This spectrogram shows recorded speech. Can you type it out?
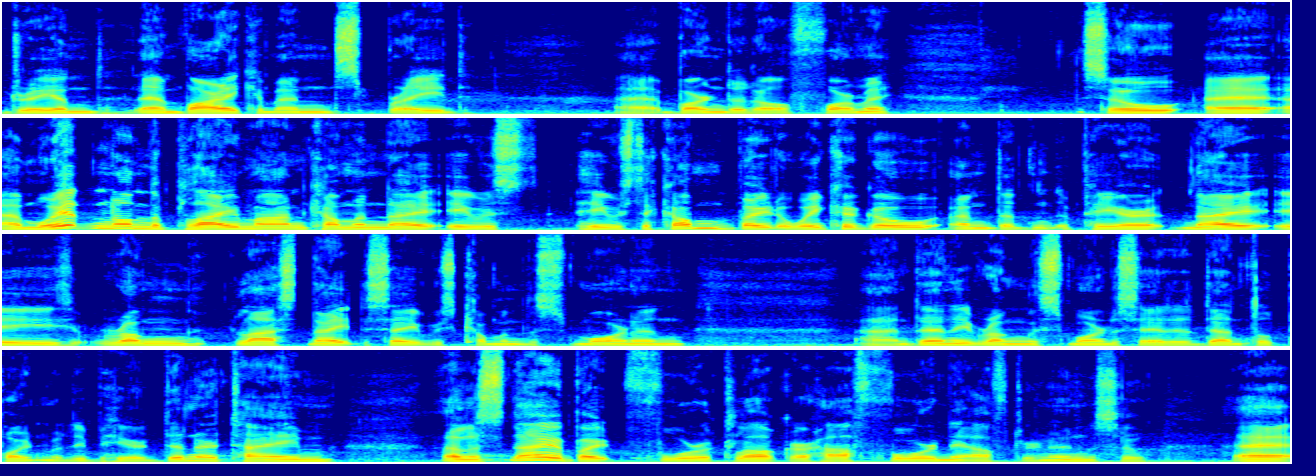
drained. Then Barry came in, sprayed, uh, burned it off for me. So uh, I'm waiting on the ploughman coming now. He was he was to come about a week ago and didn't appear. Now he rung last night to say he was coming this morning, and then he rung this morning to say at a dental appointment he'd be here dinner time. And it's now about four o'clock or half four in the afternoon, so uh,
